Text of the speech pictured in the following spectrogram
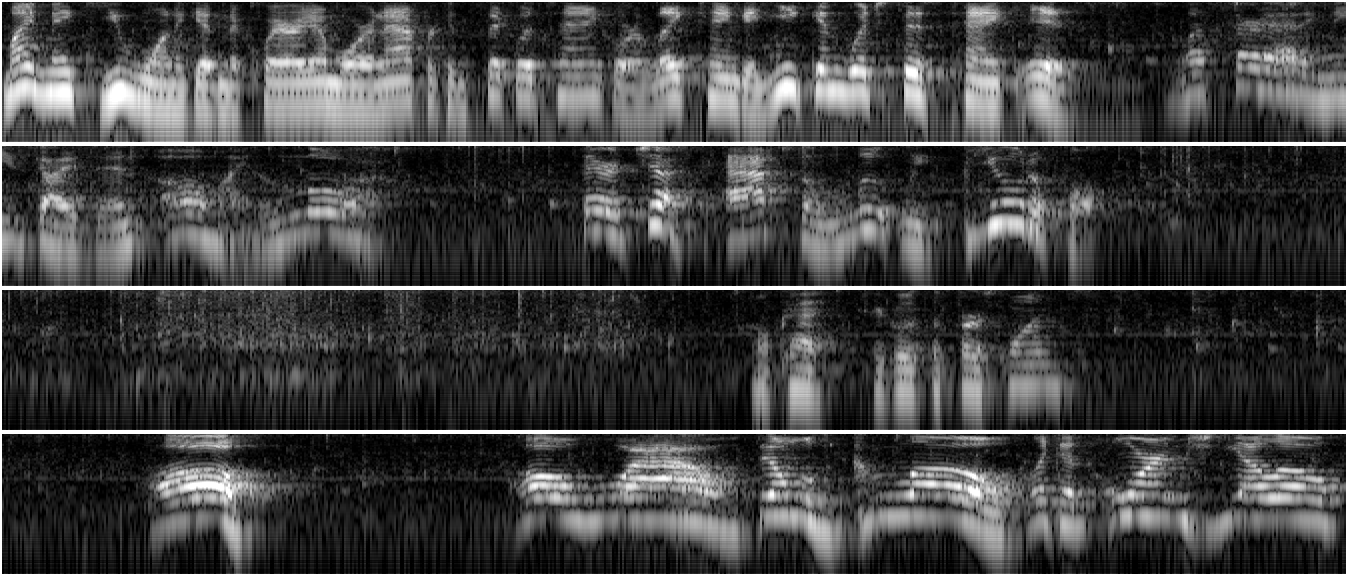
might make you want to get an aquarium or an African cichlid tank or a Lake Tanganyikan, which this tank is. So let's start adding these guys in. Oh my lord. They're just absolutely beautiful. Okay, here goes the first ones. Oh! Oh, wow. They almost glow like an orange yellow.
